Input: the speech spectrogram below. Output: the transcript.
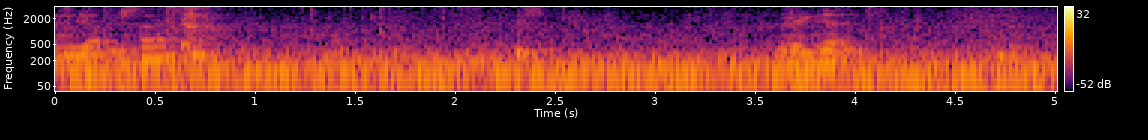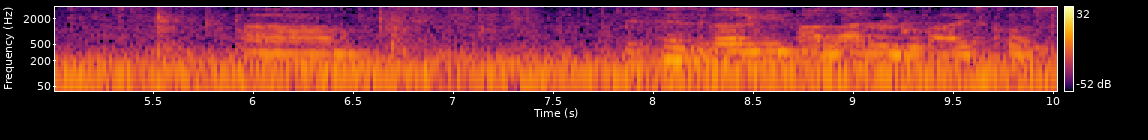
And the other side. Very good. Um, it says evaluate bilaterally with eyes closed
